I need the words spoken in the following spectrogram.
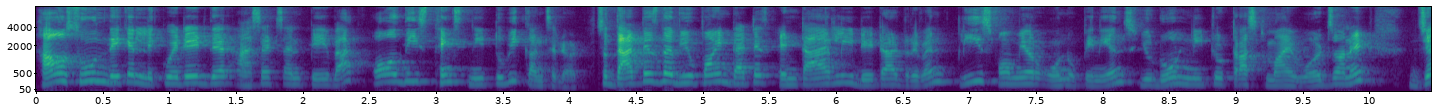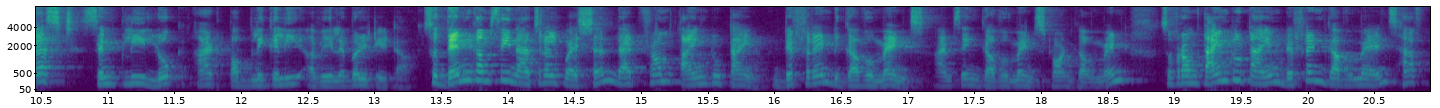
How soon they can liquidate their assets and pay back. All these things need to be considered. So that is the viewpoint that is entirely data driven. Please form your own opinions. You don't need to trust my words on it. Just simply look at publicly available data. So then comes the natural question that from time to time, different governments, I'm saying governments, not government. So from time to time, different governments have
